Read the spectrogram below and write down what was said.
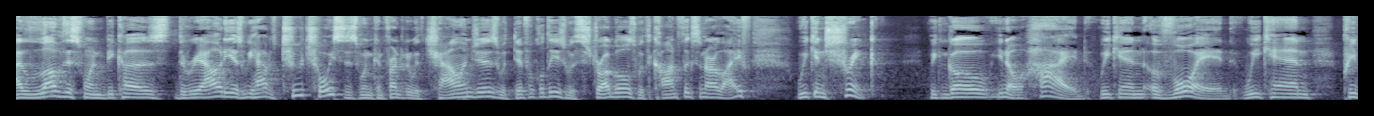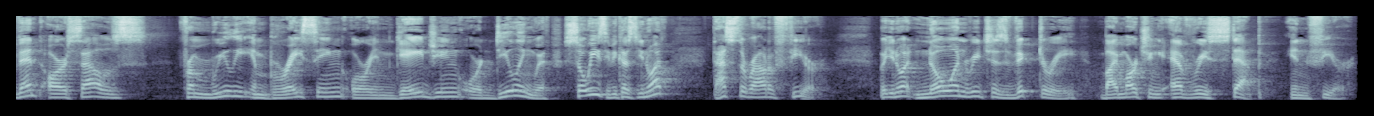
I love this one because the reality is we have two choices when confronted with challenges, with difficulties, with struggles, with conflicts in our life. We can shrink. We can go, you know, hide. We can avoid. We can prevent ourselves from really embracing or engaging or dealing with so easy because you know what? That's the route of fear. But you know what? No one reaches victory by marching every step in fear.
